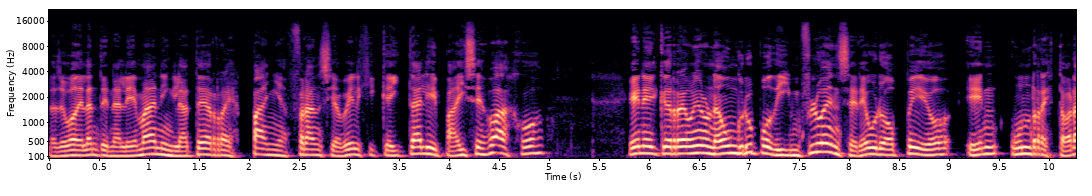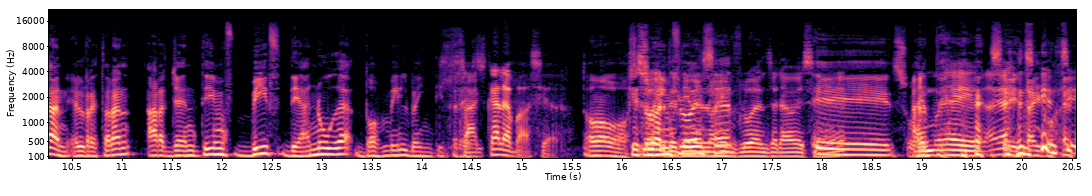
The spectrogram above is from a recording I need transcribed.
la llevó adelante en Alemania, Inglaterra, España, Francia, Bélgica, Italia y Países Bajos, en el que reunieron a un grupo de influencers europeos en un restaurante, el restaurante Argentine Beef de Anuga 2023. Saca la pasear. Toma vos. Qué suerte tienen los influencers a veces. ¿eh? Eh, suerte. sí,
